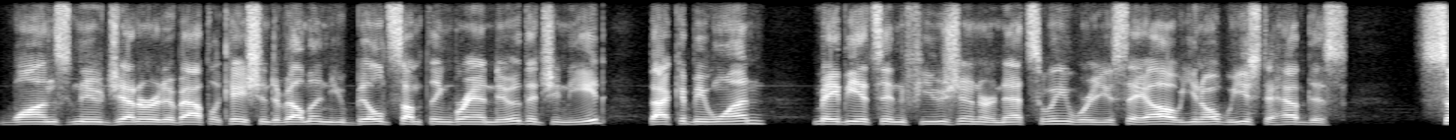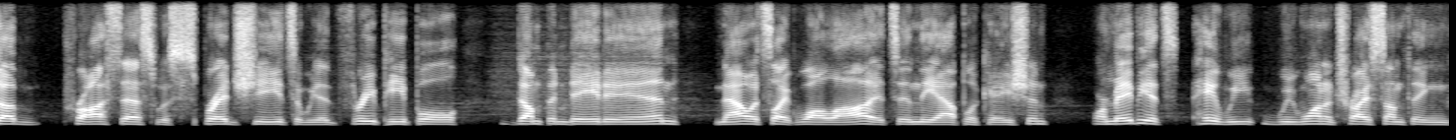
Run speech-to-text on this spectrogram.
Juan's new generative application development and you build something brand new that you need. That could be one. Maybe it's in Fusion or NetSuite where you say, oh, you know, we used to have this sub process with spreadsheets and we had three people dumping data in. Now it's like voila, it's in the application. Or maybe it's, hey, we we want to try something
